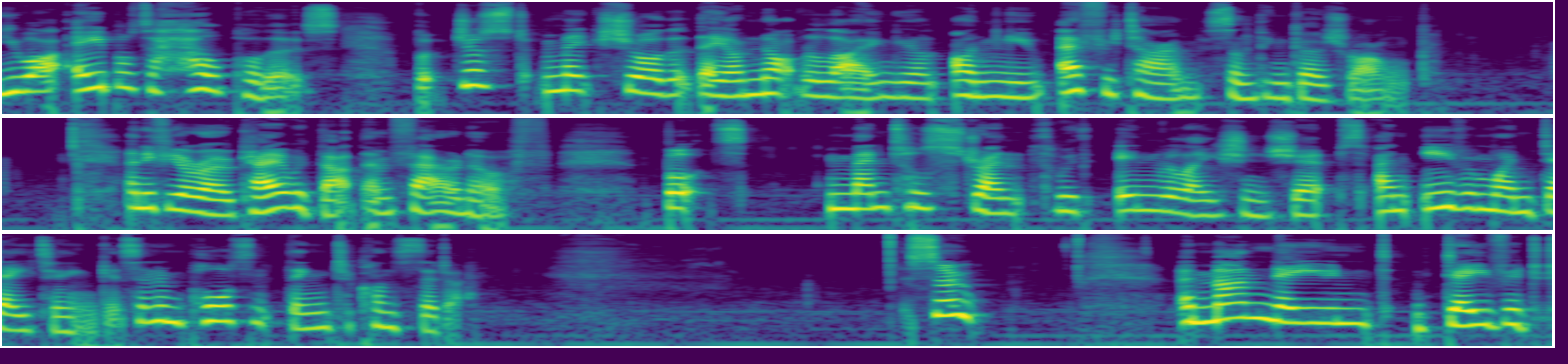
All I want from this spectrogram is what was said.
You are able to help others, but just make sure that they are not relying on you every time something goes wrong. And if you're okay with that, then fair enough. But mental strength within relationships and even when dating, it's an important thing to consider. So, a man named David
